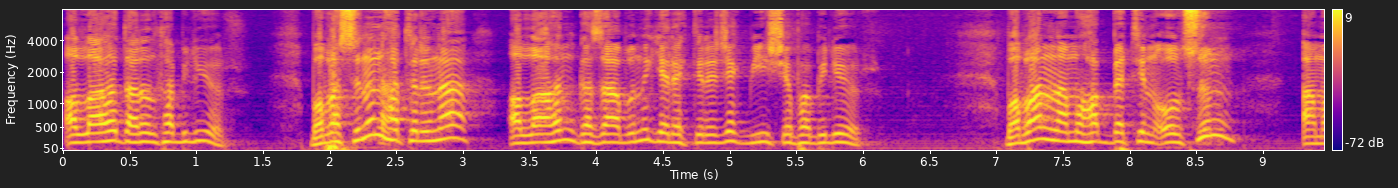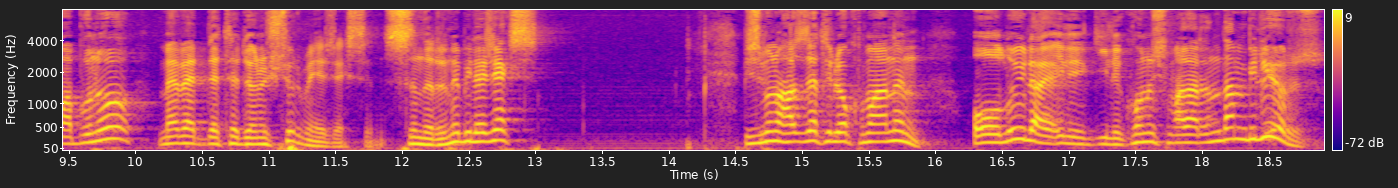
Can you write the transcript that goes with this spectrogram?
Allah'ı darıltabiliyor. Babasının hatırına Allah'ın gazabını gerektirecek bir iş yapabiliyor. Babanla muhabbetin olsun ama bunu meveddete dönüştürmeyeceksin. Sınırını bileceksin. Biz bunu Hazreti Lokman'ın oğluyla ilgili konuşmalarından biliyoruz.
